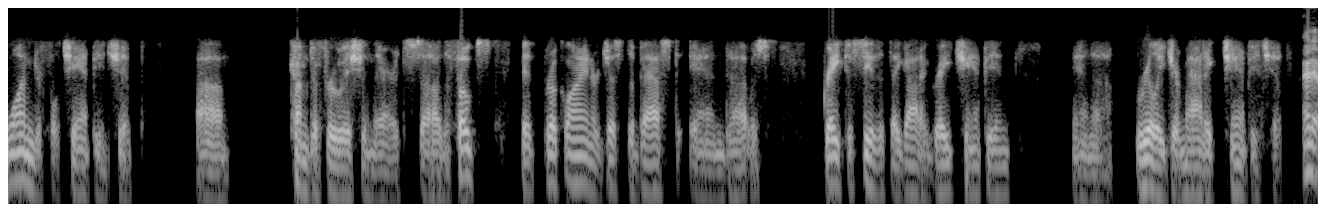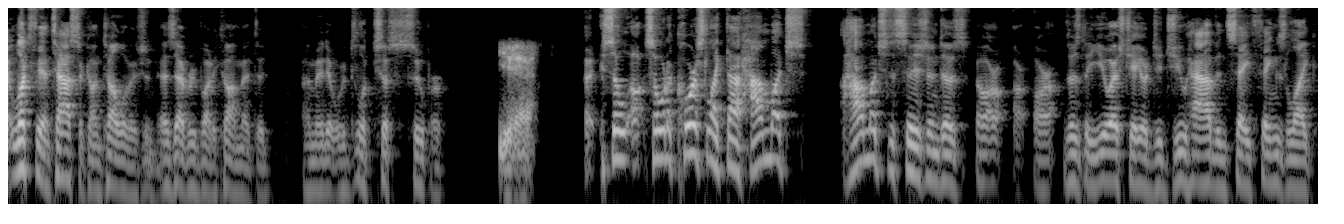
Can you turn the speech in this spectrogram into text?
wonderful championship um, come to fruition there. It's uh, the folks at Brookline are just the best, and uh, it was great to see that they got a great champion and a really dramatic championship. And it looked fantastic on television, as everybody commented. I mean, it would look just super. Yeah. So, uh, so at a course like that, how much, how much decision does or, or, or does the USGA or did you have in say things like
